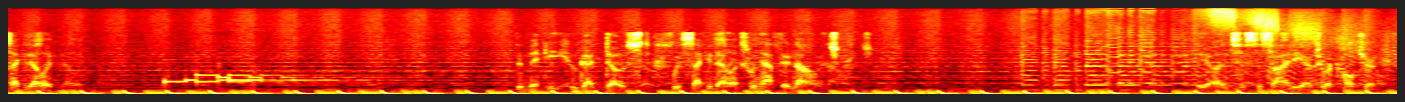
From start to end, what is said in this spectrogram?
psychedelic. The Mickey who got dosed with psychedelics without their knowledge. Onto society, onto a culture.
